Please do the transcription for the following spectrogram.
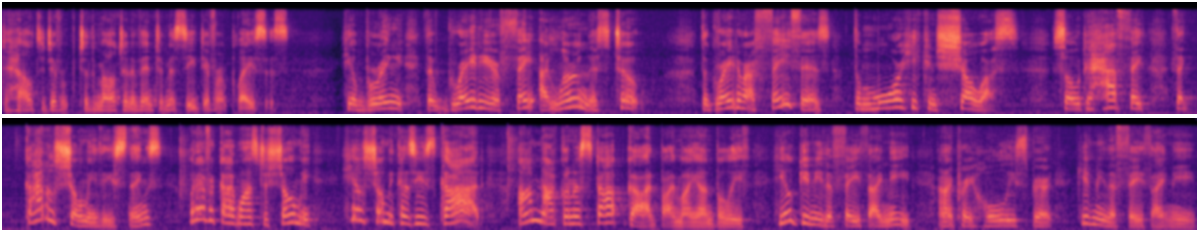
to hell, to different, to the mountain of intimacy, different places. He'll bring the greater your faith. I learned this too. The greater our faith is, the more he can show us. So to have faith that God will show me these things Whatever God wants to show me, He'll show me because He's God. I'm not going to stop God by my unbelief. He'll give me the faith I need. And I pray, Holy Spirit, give me the faith I need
